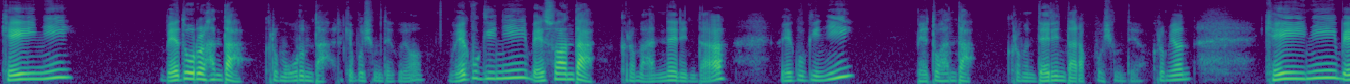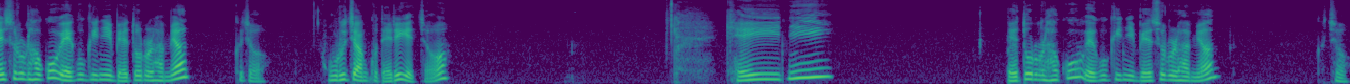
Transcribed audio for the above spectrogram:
개인이 매도를 한다. 그러면 오른다. 이렇게 보시면 되고요. 외국인이 매수한다. 그러면 안 내린다. 외국인이 매도한다. 그러면 내린다라고 보시면 돼요. 그러면 개인이 매수를 하고 외국인이 매도를 하면 그죠? 오르지 않고 내리겠죠. 개인이 매도를 하고 외국인이 매수를 하면 그죠?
